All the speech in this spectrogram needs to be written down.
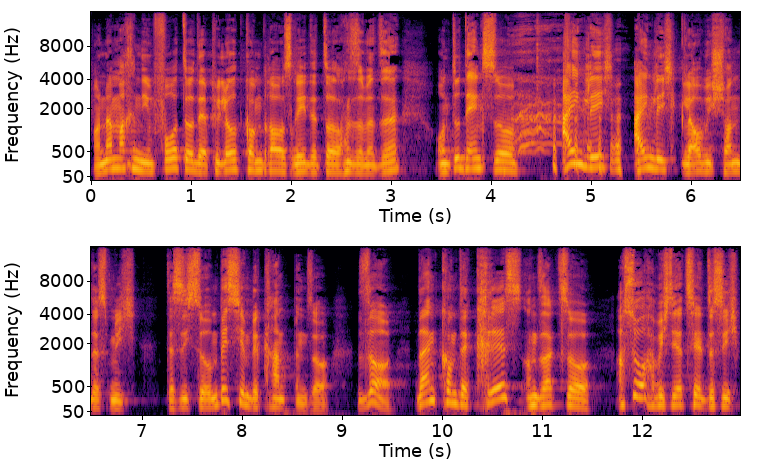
Und dann machen die ein Foto, der Pilot kommt raus, redet so, und du denkst so, eigentlich, eigentlich glaube ich schon, dass mich, dass ich so ein bisschen bekannt bin, so. So, dann kommt der Chris und sagt so, ach so, habe ich dir erzählt, dass ich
